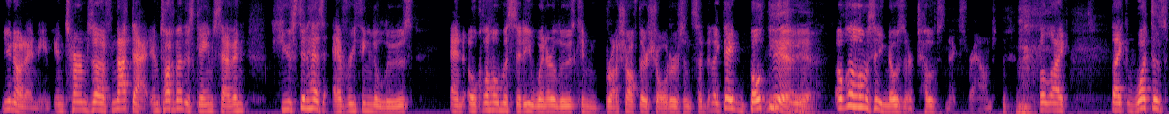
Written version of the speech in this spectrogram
You know what I mean. In terms of not that. I'm talking about this game seven. Houston has everything to lose, and Oklahoma City, win or lose, can brush off their shoulders and said like they both these Yeah, teams. yeah. Oklahoma City knows they're toast next round, but like like what does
